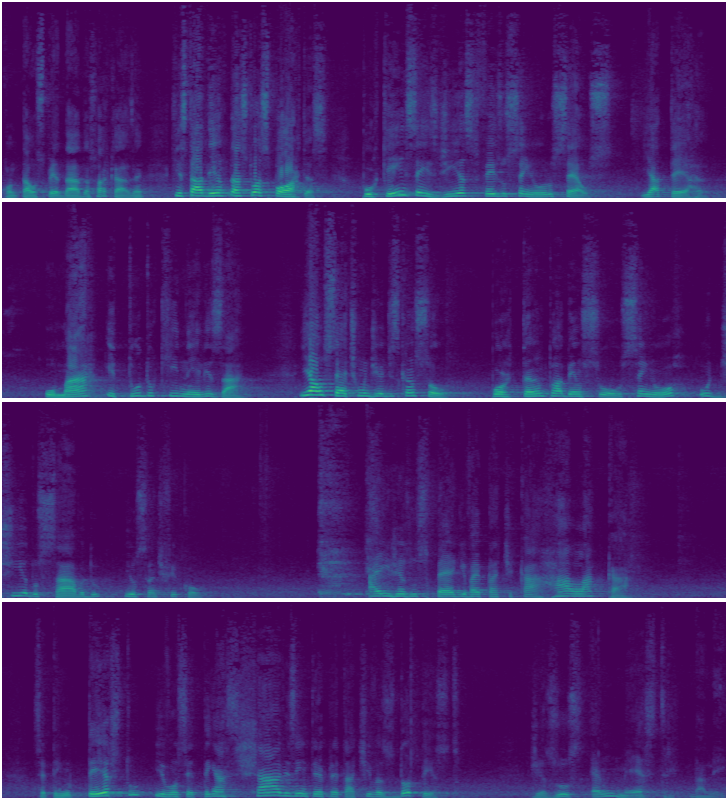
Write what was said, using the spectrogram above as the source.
quando está hospedado na sua casa, né? que está dentro das tuas portas. Porque em seis dias fez o Senhor os céus e a terra, o mar e tudo que neles há. E ao sétimo dia descansou. Portanto, abençoou o Senhor o dia do sábado e o santificou. Aí Jesus pega e vai praticar halakha. Você tem o texto e você tem as chaves interpretativas do texto. Jesus era um mestre da lei.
